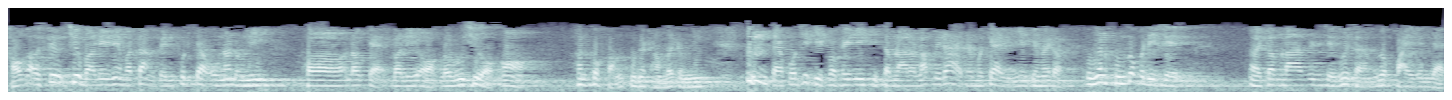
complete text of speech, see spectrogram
เขาก็เอาชื่อชื่อบาลีเนี่ยมาตั้งเป็นพุทธเจ้าองค์นั้นองค์นี้ พอเราแกะบาลีออกเรารู้ชื่อออกอ้อท่านก็ฝังคุณธรรมไว้ตรงนี้ แต่คนที่ติดประเพณีติดตำราเรารับไม่ได้แต่มาแก้อย่างนี้ใช่ไหมล่ะเพราะงั้นคุณก็ปฏิเสธตำราปฏิเสธพุทธศาสนามันก็ไปกันใหญ่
